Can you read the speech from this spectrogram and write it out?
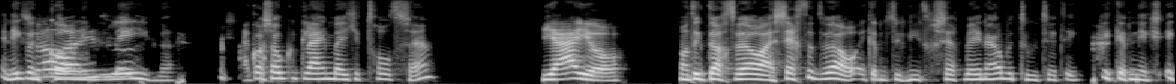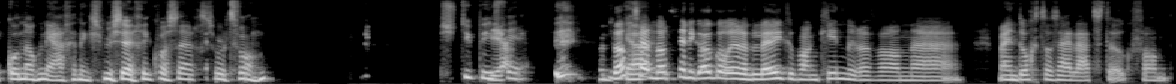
En ik ben koning leven. Ik was ook een klein beetje trots, hè? Ja, joh. Want ik dacht wel, hij zegt het wel. Ik heb natuurlijk niet gezegd, ben je nou betoeterd? Ik, ik heb niks, ik kon ook eigenlijk niks meer zeggen. Ik was eigenlijk een soort van stupid. Ja. Dat, zijn, dat vind ik ook wel weer het leuke van kinderen. Van, uh, mijn dochter zei laatst ook van...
